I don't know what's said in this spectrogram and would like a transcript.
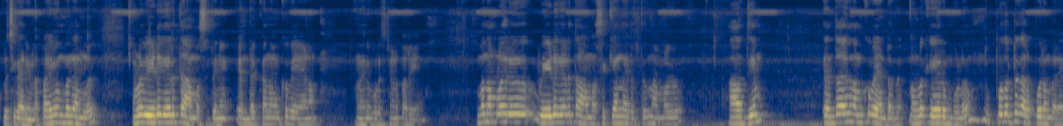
കുറച്ച് കാര്യങ്ങൾ. അപ്പോൾ അതിന് മുമ്പ് നമ്മൾ നമ്മൾ വീട് കയറി താമസത്തിന് എന്തൊക്കെ നമുക്ക് വേണം അതിനെക്കുറിച്ചിട്ടാണ് പറയുക അപ്പോൾ നമ്മളൊരു വീട് കയറി താമസിക്കാൻ നേരത്ത് നമ്മൾ ആദ്യം എന്തായാലും നമുക്ക് വേണ്ടത് നമ്മൾ കയറുമ്പോൾ ഉപ്പ് തൊട്ട് കർപ്പൂരം വരെ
